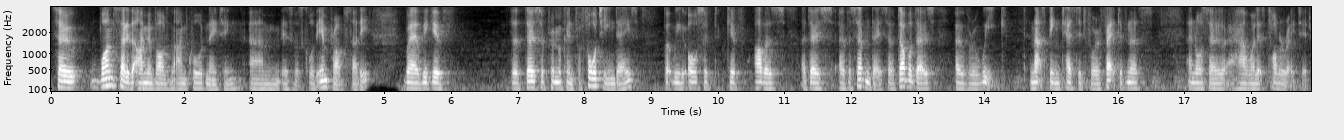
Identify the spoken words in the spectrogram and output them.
So one study that I'm involved in, that I'm coordinating, um, is what's called the IMPROV study, where we give the dose of primaquine for 14 days, but we also give others a dose over seven days, so a double dose over a week and that's being tested for effectiveness and also how well it's tolerated.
